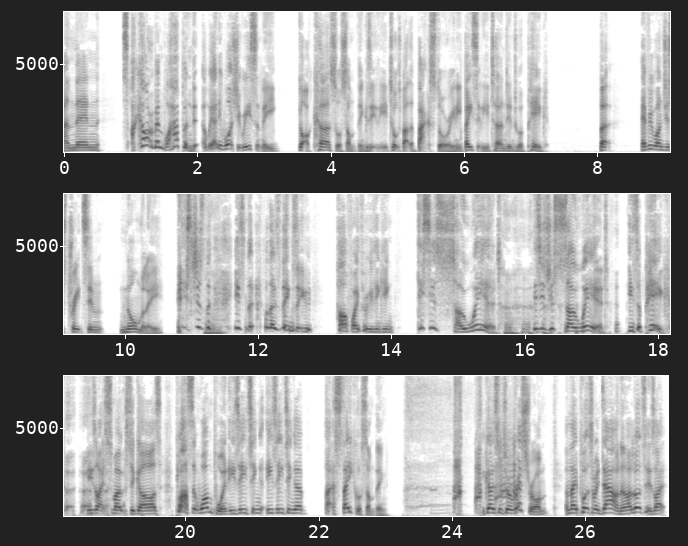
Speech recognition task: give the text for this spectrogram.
and then I can't remember what happened. We only watched it recently. He got a curse or something because it, it talks about the backstory, and he basically turned into a pig, but everyone just treats him normally. It's just, the, mm-hmm. it's the- one of those things that you halfway through you're thinking. This is so weird. This is just so weird. He's a pig. He's like smoked cigars. Plus, at one point, he's eating he's eating a like a steak or something. he goes into a restaurant and they put something down, and I looked at it. It's like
